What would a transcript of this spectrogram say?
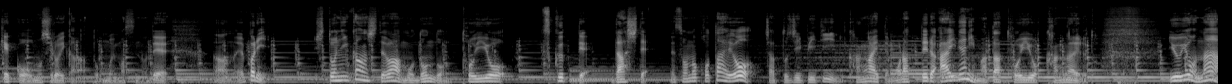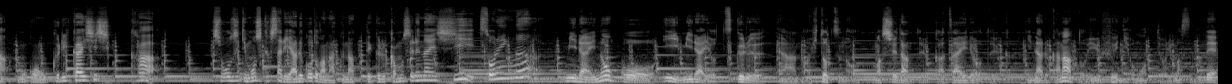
結構面白いかなと思いますのであのやっぱり人に関してはもうどんどん問いを作って出してでその答えをチャット GPT に考えてもらってる間にまた問いを考えるというようなもうこの繰り返ししか正直もしかしたらやることがなくなってくるかもしれないしそれが未来のこういい未来を作るあの一つの、まあ、手段というか材料というかになるかなというふうに思っておりますので、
